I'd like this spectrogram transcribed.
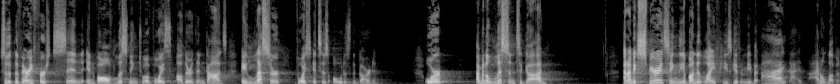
So that the very first sin involved listening to a voice other than God's, a lesser voice. It's as old as the garden. Or, I'm going to listen to God and I'm experiencing the abundant life He's given me, but I, I, I don't love Him.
